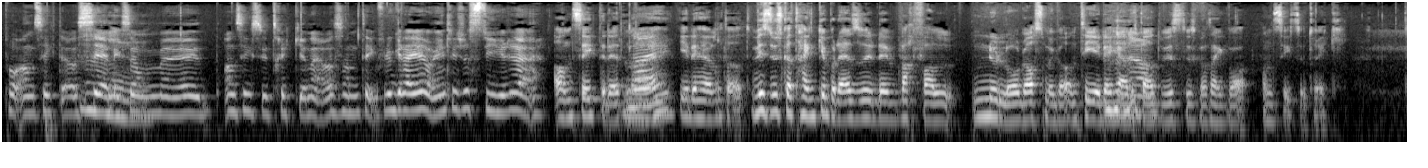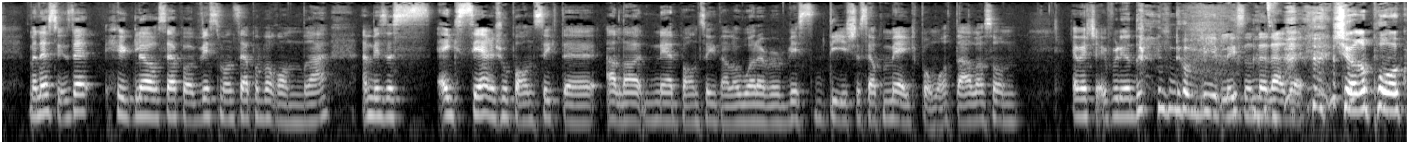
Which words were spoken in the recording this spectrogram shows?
på ansiktet og se mm. liksom eh, ansiktsuttrykkene og sånne ting. For du greier jo egentlig ikke å styre Ansiktet ditt, nei, Nei. i det hele tatt. Hvis du skal tenke på det, så er det i hvert fall null orgasmegaranti i det hele Ja. tatt hvis du skal tenke på ansiktsuttrykk. Men jeg syns det er hyggeligere å se på hvis man ser på hverandre, enn hvis jeg, s- jeg ser ikke opp på ansiktet eller ned på ansiktet eller whatever hvis de ikke ser på meg, på en måte, eller sånn. Jeg vet ikke, fordi da blir det liksom det der eh, kjøre på og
